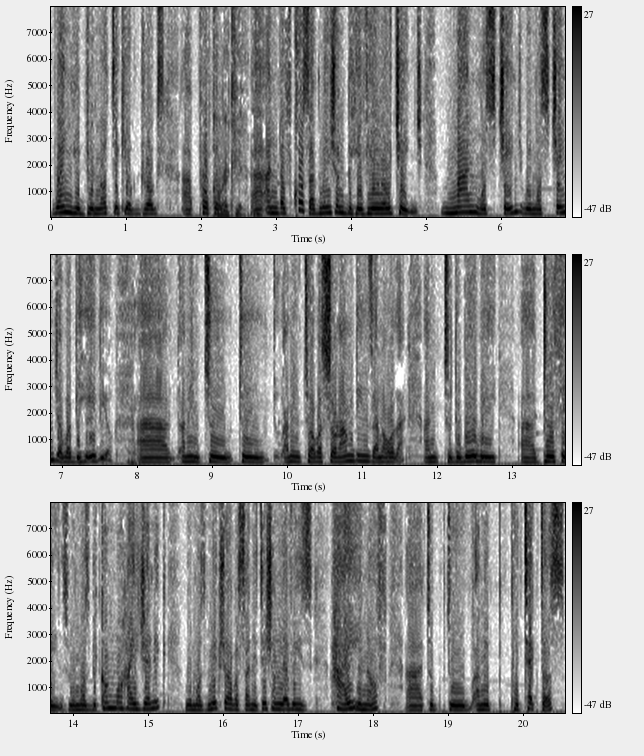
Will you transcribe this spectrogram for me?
when you do not take your drugs uh, properly. Uh, and of course, I've mentioned behavioral change. Man must change. We must change our behavior. Uh, I mean, to, to to I mean to our surroundings and all that, and to the way we uh, do things. We must become more hygienic. We must make sure our sanitation level is high enough uh, to to I mean protect us.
